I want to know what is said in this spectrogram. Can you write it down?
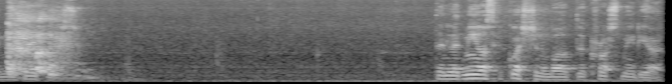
Any takers? Then let me ask a question about the cross-media.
